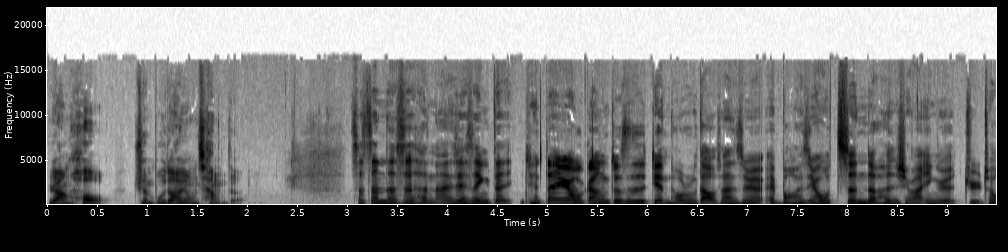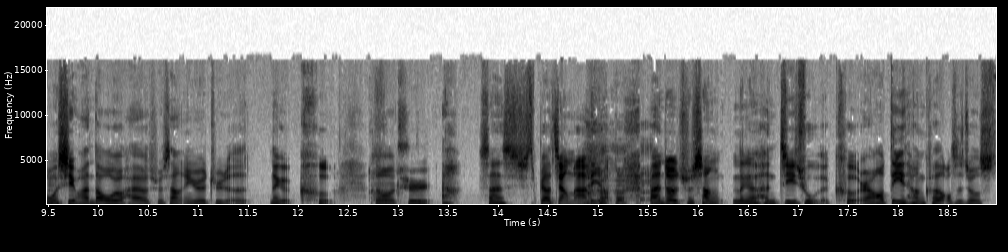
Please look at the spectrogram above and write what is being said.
然后全部都要用唱的。这真的是很难一件事情，但但因为我刚刚就是点头如捣蒜，是因为哎、欸、不好意思，因为我真的很喜欢音乐剧，所以我喜欢到我有还有去上音乐剧的那个课，所以我去啊。算是不要讲哪里啊，反正就是去上那个很基础的课，然后第一堂课老师就是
